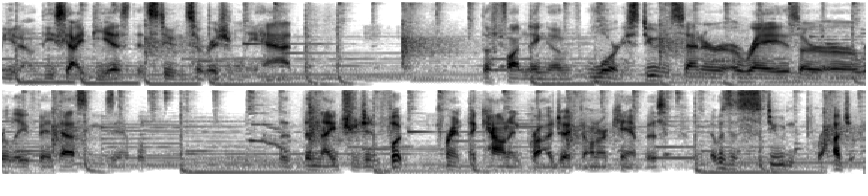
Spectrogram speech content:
you know, these ideas that students originally had. The funding of Lory Student Center arrays are, are a really fantastic example. The, the nitrogen footprint accounting project on our campus, that was a student project.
